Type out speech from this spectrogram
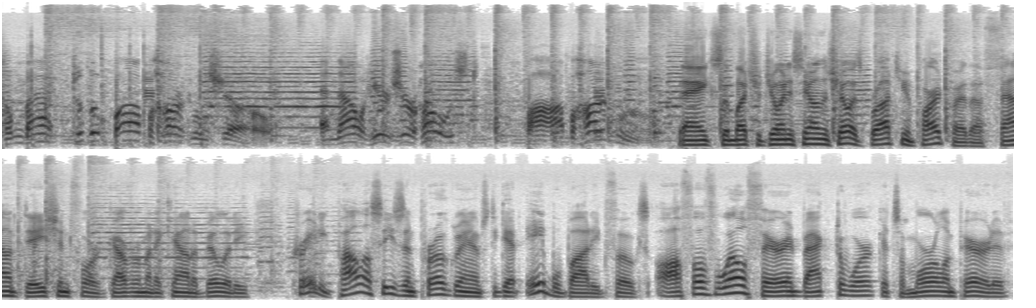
Welcome back to the Bob Harden Show. And now here's your host, Bob Harden. Thanks so much for joining us here on the show. It's brought to you in part by the Foundation for Government Accountability, creating policies and programs to get able bodied folks off of welfare and back to work. It's a moral imperative.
